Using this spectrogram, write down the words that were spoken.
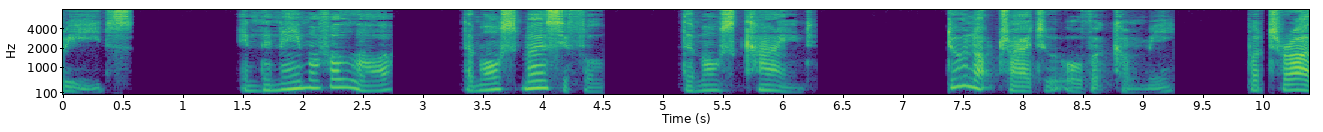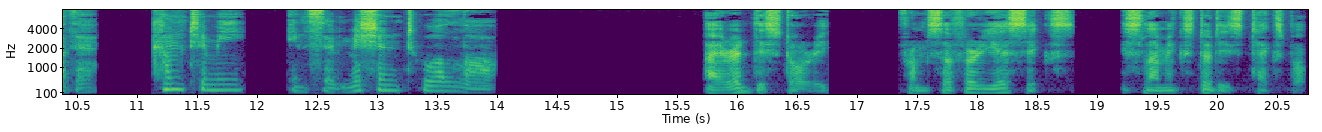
reads, In the name of Allah, the most merciful, the most kind. Do not try to overcome me, but rather come to me in submission to Allah. I read this story from Safar Year 6 Islamic Studies textbook.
